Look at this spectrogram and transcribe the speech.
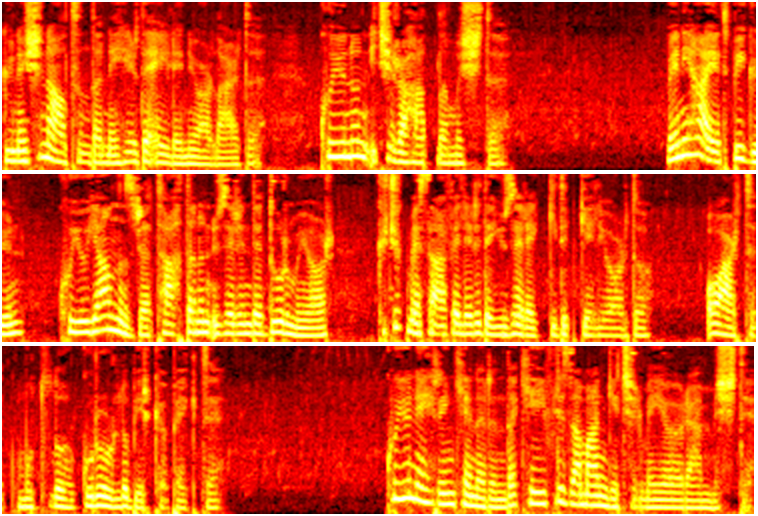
güneşin altında nehirde eğleniyorlardı. Kuyunun içi rahatlamıştı. Ve nihayet bir gün kuyu yalnızca tahtanın üzerinde durmuyor, küçük mesafeleri de yüzerek gidip geliyordu. O artık mutlu, gururlu bir köpekti. Kuyu nehrin kenarında keyifli zaman geçirmeyi öğrenmişti.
